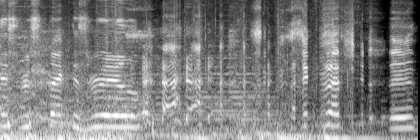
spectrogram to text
Disrespect is real. Save that shit, dude.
